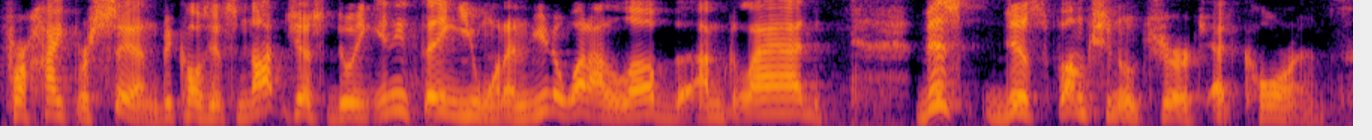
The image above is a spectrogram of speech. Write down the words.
for hyper sin because it's not just doing anything you want. And you know what I love? I'm glad this dysfunctional church at Corinth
